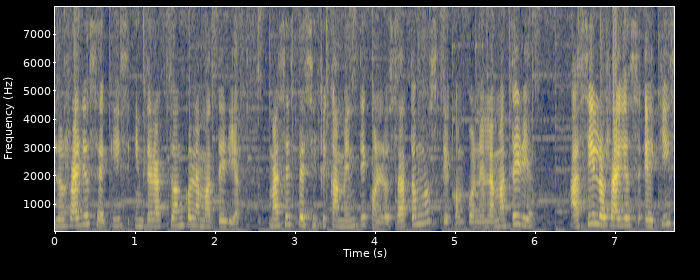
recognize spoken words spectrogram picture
los rayos X interactúan con la materia, más específicamente con los átomos que componen la materia. Así los rayos X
